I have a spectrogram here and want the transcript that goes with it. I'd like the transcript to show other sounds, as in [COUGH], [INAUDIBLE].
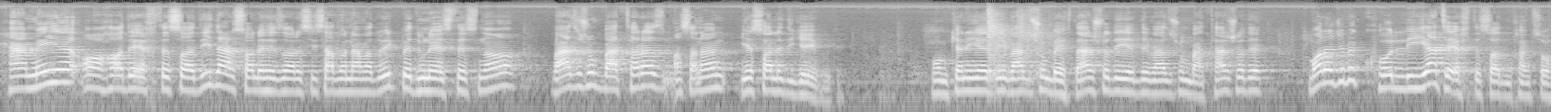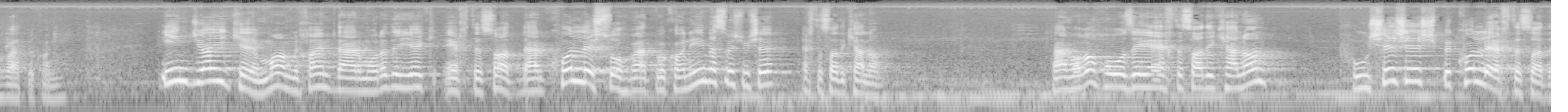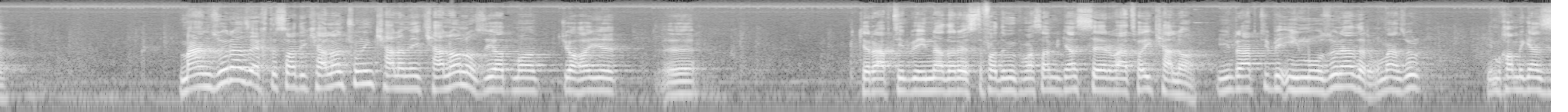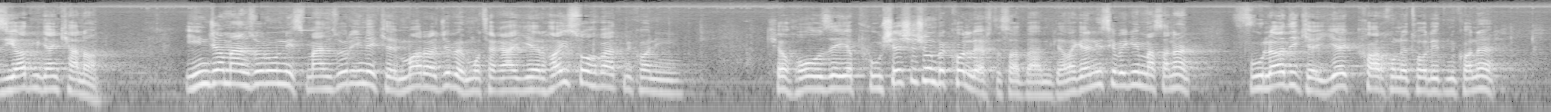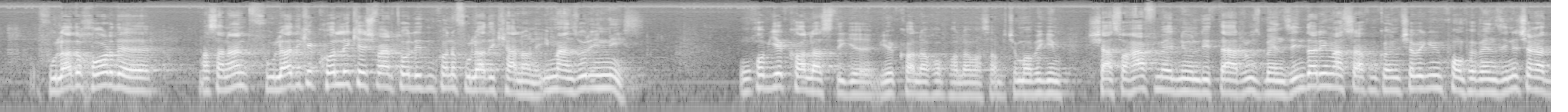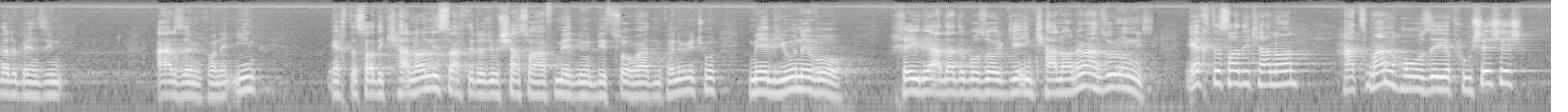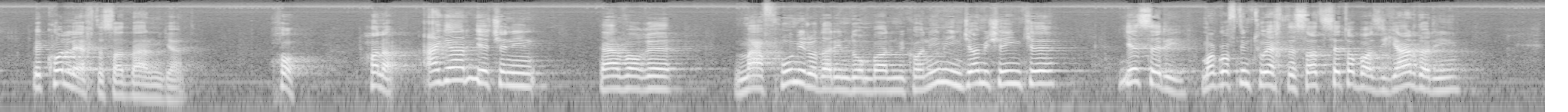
همه آهاد اقتصادی در سال 1391 بدون استثنا بعضشون بدتر از مثلا یه سال دیگه ای بوده. ممکنه یه دی بعضشون بهتر شده یه دی بعضشون بدتر شده. ما راجع به کلیت اقتصاد می‌خوایم صحبت بکنیم. این جایی که ما می‌خوایم در مورد یک اقتصاد در کلش صحبت بکنیم اسمش میشه اقتصاد کلان. در واقع حوزه اقتصاد کلان پوششش به کل اقتصاده. منظور از اقتصاد کلان چون این کلمه کلان رو زیاد ما جاهای که ربطی به این نداره استفاده می‌کنم. مثلا میگن ثروت های کلان. این ربطی به این موضوع نداره. اون منظور این می‌خوام بگن زیاد میگن کلان. اینجا منظور اون نیست. منظور اینه که ما راجع به متغیرهایی صحبت می‌کنیم که حوزه پوشششون به کل اقتصاد برمیگرده اگر نیست که بگیم مثلا فولادی که یک کارخونه تولید می‌کنه فولاد خورده. مثلا فولادی که کل کشور تولید می‌کنه فولاد کلانه. این منظور این نیست. اون خب یک کالاست دیگه. یک کالا خب حالا مثلا چه ما بگیم 67 میلیون لیتر در روز بنزین داریم مصرف می‌کنیم. چه بگیم پمپ بنزینه چقدر داره بنزین عرضه می‌کنه؟ این اقتصاد کلان نیست وقتی راجع به 67 میلیون لیتر صحبت می‌کنیم. چون میلیونه و خیلی عدد بزرگی این کلانه منظور اون نیست. اقتصاد کلان حتما حوزه پوششش به کل اقتصاد برمیگرده. خب حالا اگر یه چنین در واقع مفهومی رو داریم دنبال می‌کنیم. اینجا میشه این که یه سری ما گفتیم تو اقتصاد سه تا بازیگر داریم.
